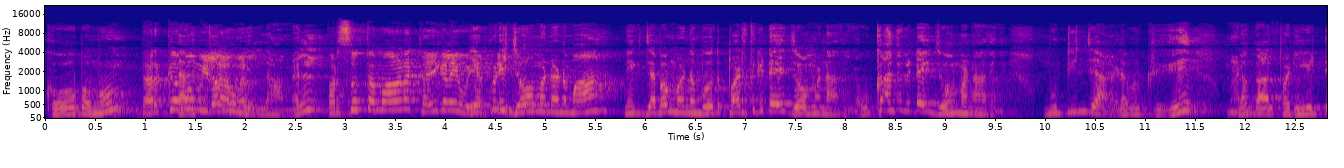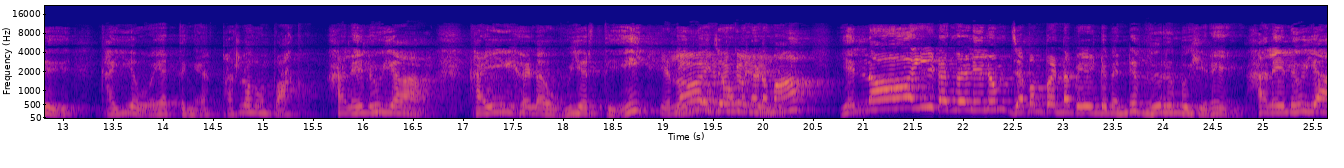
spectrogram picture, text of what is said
கோபமும் தர்க்கமும் இல்லாமல் இல்லாமல் பரிசுத்தமான கைகளை எப்படி ஜெபம் பண்ணணுமா? நீங்க ஜெபம் பண்ணும்போது படுத்துக்கிட்டே ஜெபம் பண்ணாதீங்க. உட்காந்துக்கிட்டே ஜெபம் பண்ணாதீங்க. முடிஞ்ச அளவுக்கு முழங்கால் படியிட்டு கையை உயர்த்துங்க. பரலோகம் பார்க்கும். ஹalleluya கைகளை உயர்த்தி எல்லா இடங்களிலும். பண்ணணுமா? எல்லா இடங்களிலும் ஜெபம் பண்ண வேண்டும் என்று விரும்புகிறேன். ஹalleluya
